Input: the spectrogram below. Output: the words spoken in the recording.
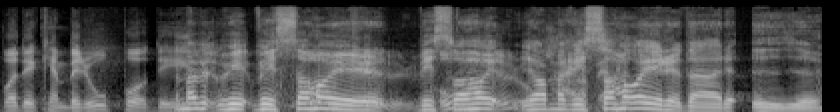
Vad det kan bero på, det är men ju vi- vissa har ju, vissa har, Otur ja, men vissa har ju det där i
